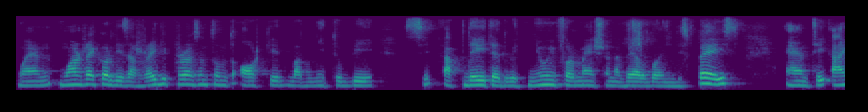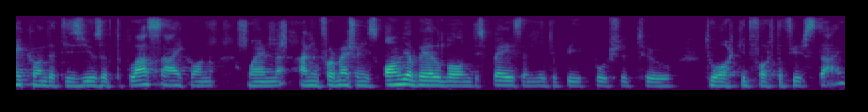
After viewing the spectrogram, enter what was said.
when one record is already present on the ORCID but need to be updated with new information available in DSpace and the icon that is used the plus icon when an information is only available on DSpace and need to be pushed to to ORCID for the first time.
